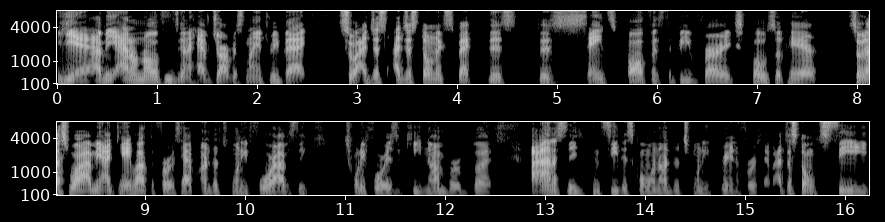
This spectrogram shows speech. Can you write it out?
Yeah, I mean, I don't know if he's gonna have Jarvis Landry back. So I just I just don't expect this this Saints offense to be very explosive here. So that's why I mean I gave out the first half under 24. Obviously, 24 is a key number, but I honestly can see this going under 23 in the first half. I just don't see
